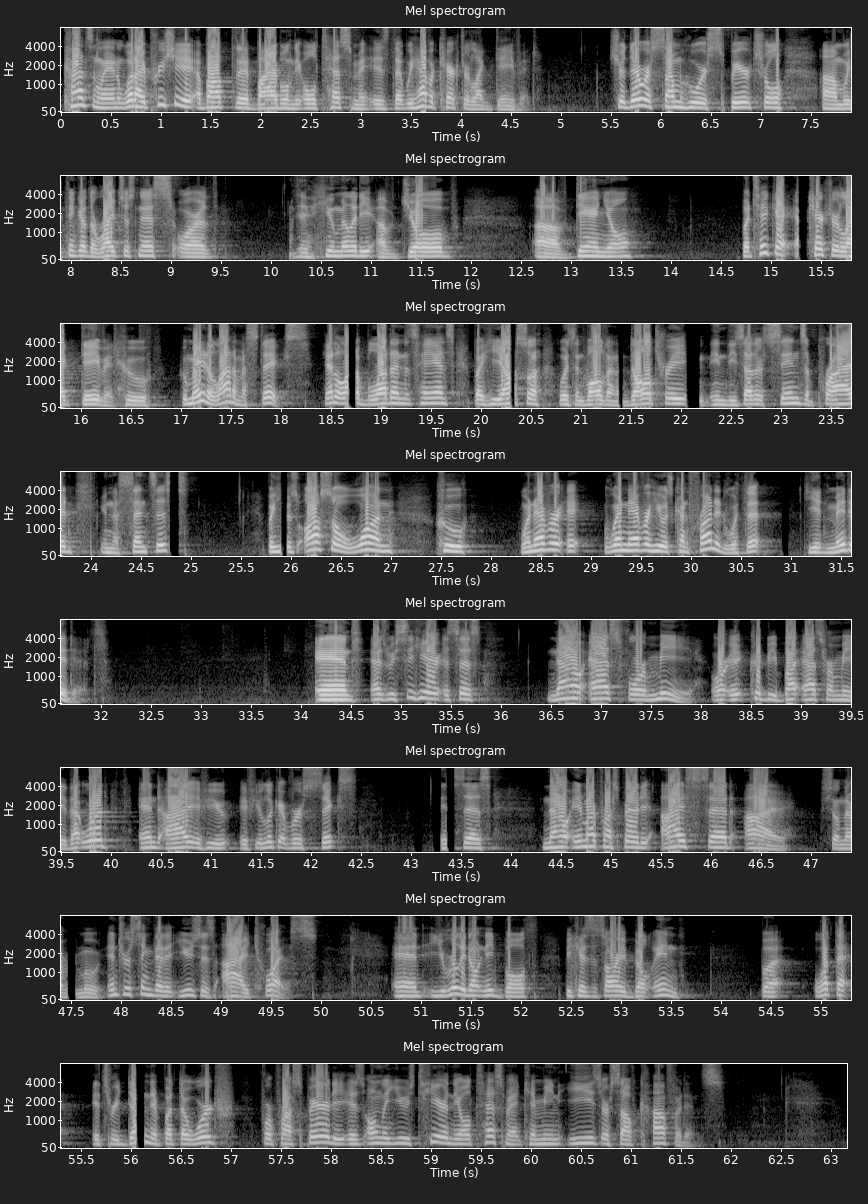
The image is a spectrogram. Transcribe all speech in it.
constantly, and what I appreciate about the Bible and the Old Testament is that we have a character like David. Sure, there were some who were spiritual. Um, we think of the righteousness or the humility of Job, of Daniel. But take a, a character like David, who, who made a lot of mistakes. He had a lot of blood on his hands, but he also was involved in adultery, in these other sins of pride, in the census. But he was also one who, whenever, it, whenever he was confronted with it, he admitted it. And as we see here, it says, now as for me, or it could be but as for me. That word and I, if you if you look at verse 6, it says, Now in my prosperity I said I shall never be moved. Interesting that it uses I twice. And you really don't need both because it's already built in. But what that it's redundant, but the word for prosperity is only used here in the Old Testament it can mean ease or self-confidence.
